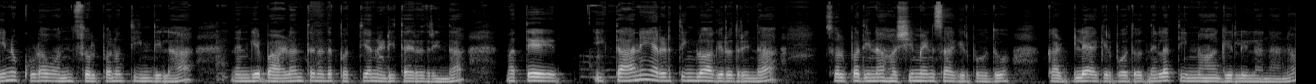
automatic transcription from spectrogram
ಏನು ಕೂಡ ಒಂದು ಸ್ವಲ್ಪನೂ ತಿಂದಿಲ್ಲ. ನನಗೆ ಬಾಳಂತನದ ಪಥ್ಯ ನಡೀತಾ ಇರೋದ್ರಿಂದ. ಮತ್ತು ಈಗ ತಾನೇ ಎರಡು ತಿಂಗಳು ಆಗಿರೋದ್ರಿಂದ ಸ್ವಲ್ಪ ದಿನ ಹಸಿಮೆಣಸು ಆಗಿರ್ಬೋದು, ಕಡಲೆ ಆಗಿರ್ಬೋದು, ಅದನ್ನೆಲ್ಲ ತಿನ್ನೋ ಆಗಿರಲಿಲ್ಲ ನಾನು.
